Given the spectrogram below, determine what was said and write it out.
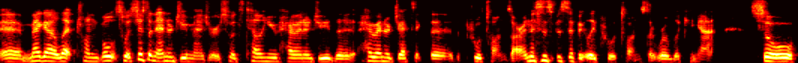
uh, mega electron volts. So it's just an energy measure. So it's telling you how energy the how energetic the, the protons are, and this is specifically protons that we're looking at. So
